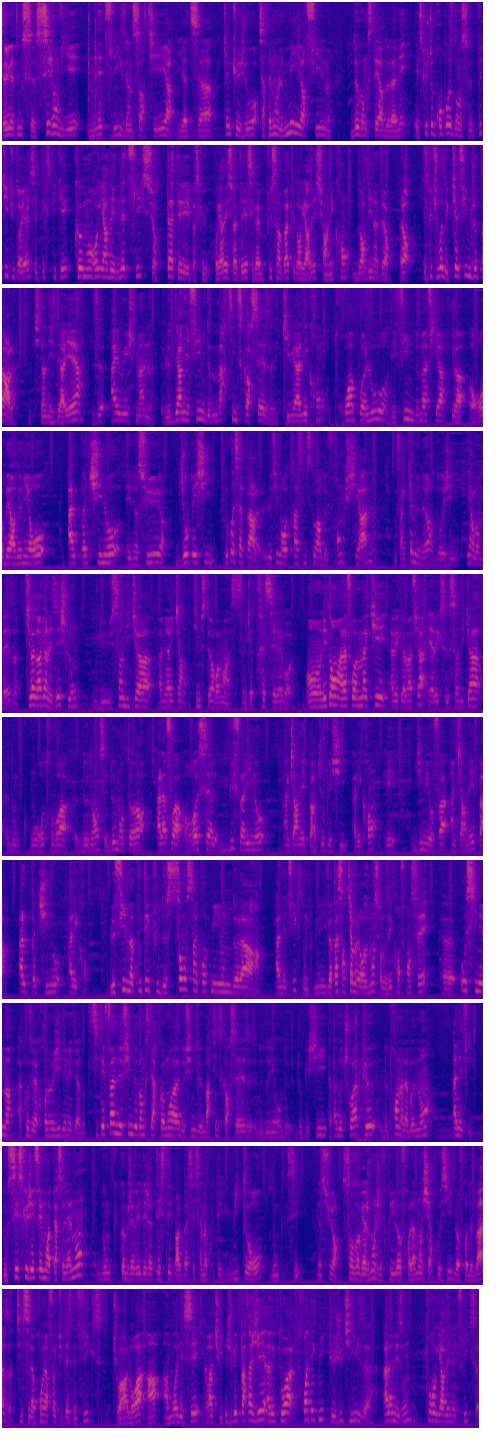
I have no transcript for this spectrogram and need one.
Salut à tous, c'est Janvier. Netflix vient de sortir, il y a de ça quelques jours, certainement le meilleur film de gangster de l'année. Et ce que je te propose dans ce petit tutoriel, c'est de t'expliquer comment regarder Netflix sur ta télé. Parce que regarder sur la télé, c'est quand même plus sympa que de regarder sur un écran d'ordinateur. Alors, est-ce que tu vois de quel film je parle? Un petit indice derrière, The Irishman, le dernier film de Martin Scorsese qui met à l'écran trois poids lourds des films de mafia. Tu as Robert De Niro, Al Pacino et bien sûr Joe Pesci. De quoi ça parle? Le film retrace l'histoire de Frank Sheeran, donc c'est un camionneur d'origine irlandaise qui va gravir les échelons du syndicat américain Teamster, vraiment un syndicat très célèbre, en étant à la fois maqué avec la mafia et avec ce syndicat, donc on retrouvera dedans ces deux mentors, à la fois Russell Buffalino incarné par Joe Pesci à l'écran et Jimmy Hoffa incarné par Al Pacino à l'écran. Le film a coûté plus de 150 millions de dollars à Netflix, donc il va pas sortir malheureusement sur nos écrans français euh, au cinéma à cause de la chronologie des médias. Donc si t'es fan de films de gangsters comme moi, de films de Martin Scorsese, de De Niro, de Joe Pesci, t'as pas d'autre choix que de prendre un abonnement à Netflix. Donc c'est ce que j'ai fait moi personnellement. Donc comme j'avais déjà testé par le passé, ça m'a coûté 8 euros. Donc c'est Bien sûr, sans engagement, j'ai pris l'offre la moins chère possible, l'offre de base. Si c'est la première fois que tu testes Netflix, tu auras le droit à un mois d'essai gratuit. Je vais te partager avec toi trois techniques que j'utilise à la maison pour regarder Netflix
